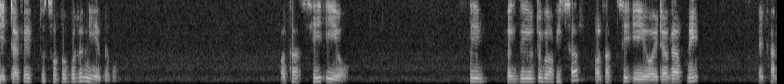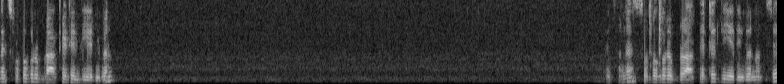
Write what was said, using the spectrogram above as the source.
এইটাকে একটু ছোট করে নিয়ে দেবেন। অর্থাৎ সিইও চিফ এক্সিকিউটিভ অফিসার অর্থাৎ সিইও এটাকে আপনি এখানে ছোট করে ব্রাকেটে দিয়ে দিবেন। এখানে ছোট করে ব্রাকেটে দিয়ে দিবেন হচ্ছে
